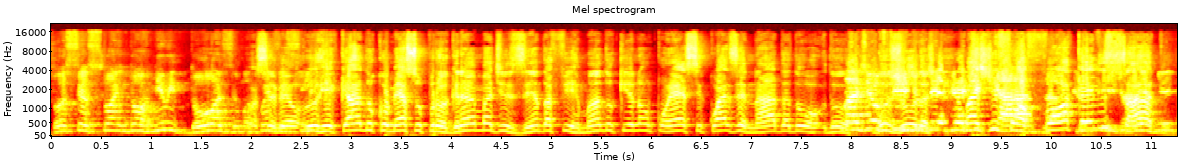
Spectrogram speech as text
Processou em 2012, uma Você coisa vê, assim. o Ricardo começa o programa dizendo, afirmando que não conhece quase nada do, do, do Judas. Mas de, de fofoca ele sabe.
